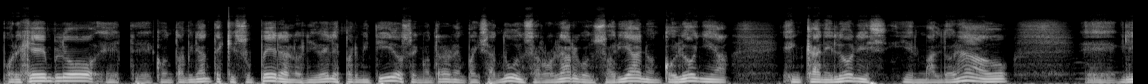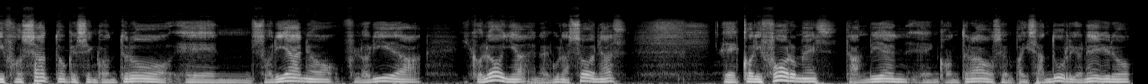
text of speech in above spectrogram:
Por ejemplo, este, contaminantes que superan los niveles permitidos se encontraron en Paysandú, en Cerro Largo, en Soriano, en Colonia, en Canelones y en Maldonado. Eh, glifosato que se encontró en Soriano, Florida, colonia en algunas zonas, eh, coliformes también encontrados en Paysandú, Río Negro,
